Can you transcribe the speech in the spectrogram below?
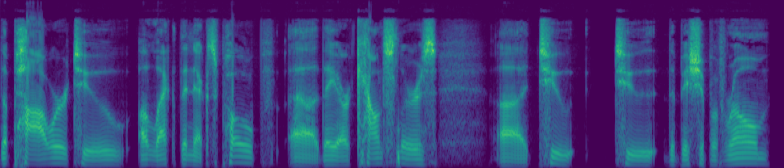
the power to elect the next pope. Uh, they are counselors uh, to to the Bishop of Rome.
